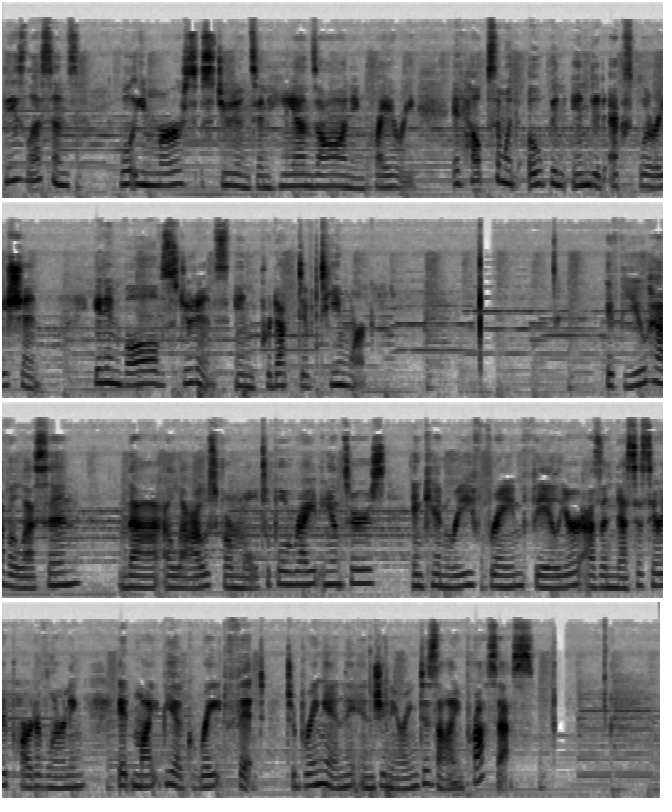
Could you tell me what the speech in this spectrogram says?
These lessons will immerse students in hands on inquiry. It helps them with open ended exploration. It involves students in productive teamwork. If you have a lesson that allows for multiple right answers, and can reframe failure as a necessary part of learning, it might be a great fit to bring in the engineering design process.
